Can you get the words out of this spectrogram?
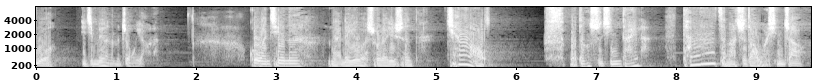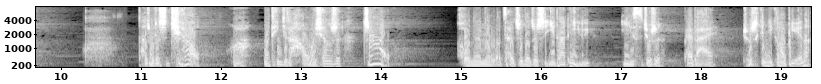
我，已经没有那么重要了。过完街呢，奶奶给我说了一声“俏”，我当时惊呆了。他怎么知道我姓赵？他说的是“俏”啊，我听起来好像是“赵”。后来呢，我才知道这是意大利语，意思就是“拜拜”，就是跟你告别呢。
